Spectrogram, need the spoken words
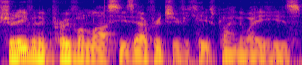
should even improve on last year's average if he keeps playing the way he is.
